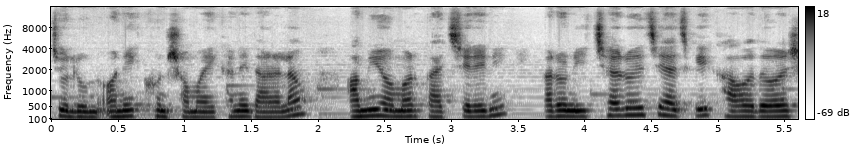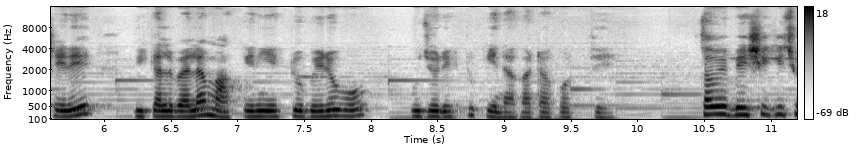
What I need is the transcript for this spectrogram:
চলুন, অনেকক্ষণ সময় এখানে দাঁড়ালাম। আমিও আমার কাজ সেরে নিই। কারণ ইচ্ছা রয়েছে আজকে খাওয়া দাওয়া সেরে বিকালবেলা মাকে নিয়ে একটু বেরোবো, পুজোর একটু কেনাকাটা করতে। তবে বেশি কিছু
